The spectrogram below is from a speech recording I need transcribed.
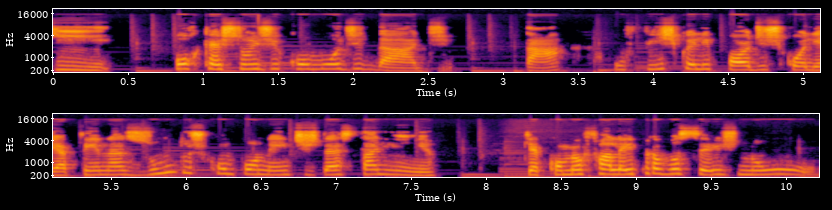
que por questões de comodidade, tá? O fisco ele pode escolher apenas um dos componentes desta linha, que é como eu falei para vocês no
